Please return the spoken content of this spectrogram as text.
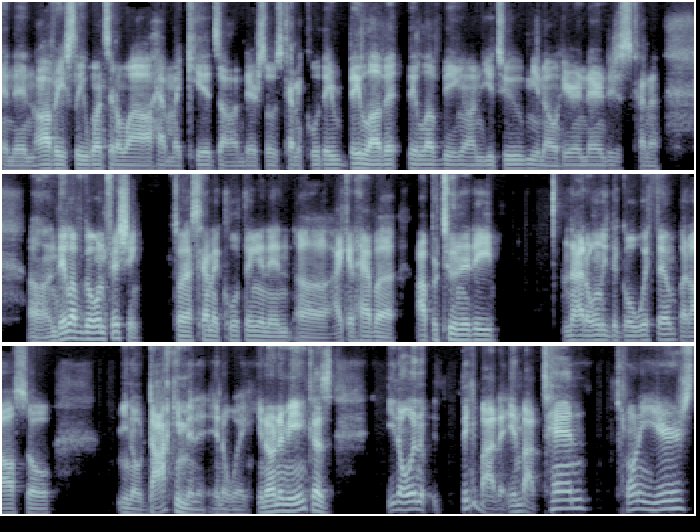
and then obviously once in a while i'll have my kids on there so it's kind of cool. They they love it. They love being on youtube you know here and there and they just kind of uh, and they love going fishing so that's kind of cool thing and then uh, i can have a opportunity not only to go with them, but also, you know, document it in a way. You know what I mean? Because, you know, in, think about it in about 10, 20 years,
